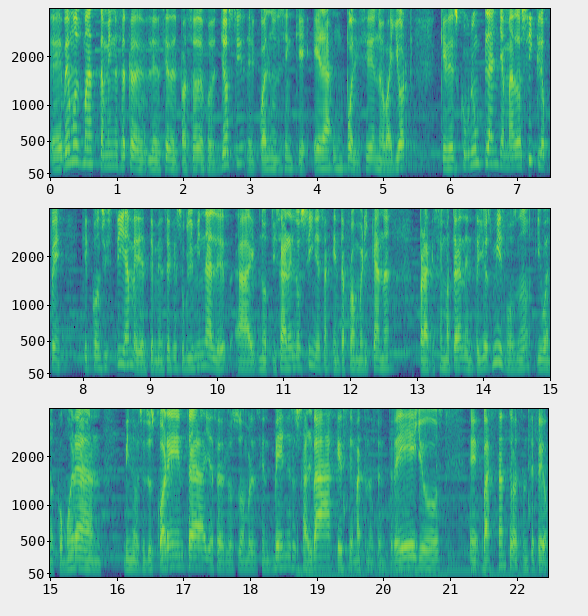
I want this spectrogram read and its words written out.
Eh, vemos más también acerca, de, le decía, del pasado de Justice, el cual nos dicen que era un policía de Nueva York que descubrió un plan llamado Cíclope, que consistía, mediante mensajes subliminales, a hipnotizar en los cines a gente afroamericana para que se mataran entre ellos mismos, ¿no? Y bueno, como eran 1940, ya sabes, los hombres decían, ven esos salvajes, se matan hasta entre ellos, eh, bastante, bastante feo.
